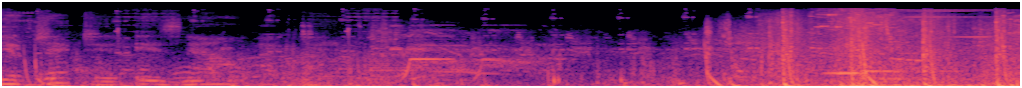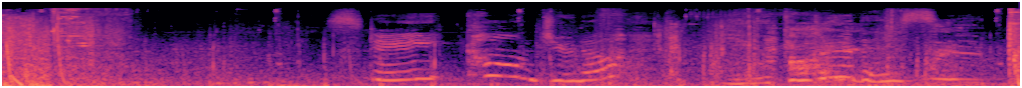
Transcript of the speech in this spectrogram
The objective is now active. Stay calm, Juno. You can do this.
